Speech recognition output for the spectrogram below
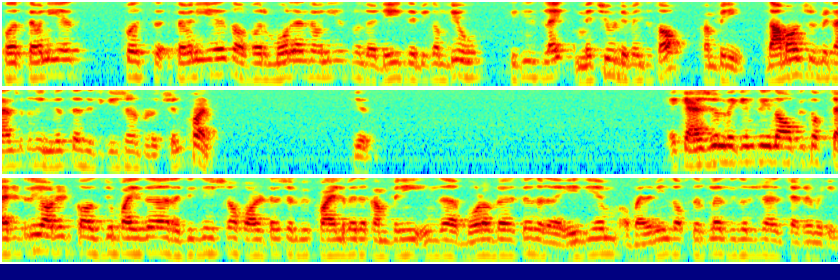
for seven years, for seven years or for more than seven years from the date they become due, it is like mature debentures of company. The amount should be transferred to the investors education and protection fund. Yes. A casual vacancy in the office of statutory audit caused by the resignation of auditor shall be filed by the company in the board of directors at the AGM or by the means of circular resolution and statutory meeting.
